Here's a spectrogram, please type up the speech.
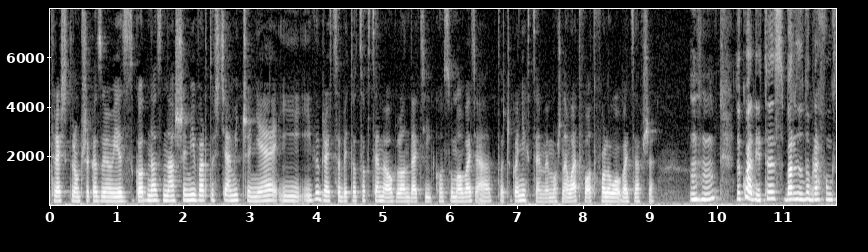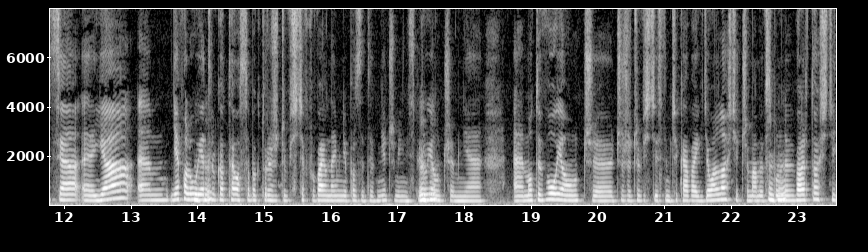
treść, którą przekazują, jest zgodna z naszymi wartościami, czy nie, i, i wybrać sobie to, co chcemy oglądać i konsumować, a to, czego nie chcemy. Można łatwo odfollowować zawsze. Mhm, dokładnie, to jest bardzo dobra funkcja. E, ja, um, ja followuję mhm. tylko te osoby, które rzeczywiście wpływają na mnie pozytywnie, czy mnie inspirują, mhm. czy mnie e, motywują, czy, czy rzeczywiście jestem ciekawa ich działalności, czy mamy wspólne mhm. wartości.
